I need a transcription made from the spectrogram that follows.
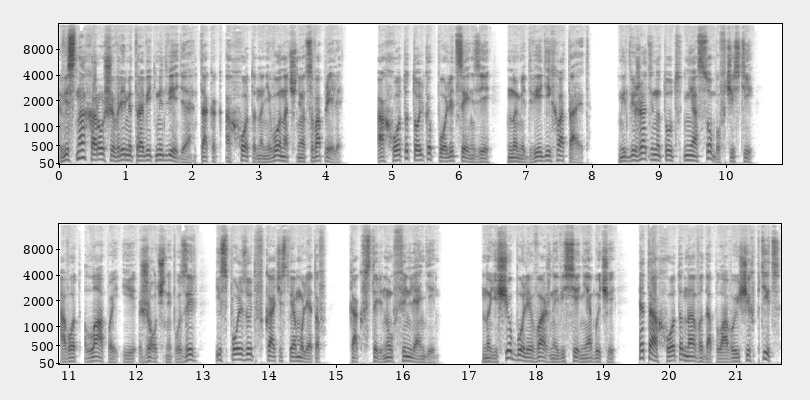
Весна – хорошее время травить медведя, так как охота на него начнется в апреле. Охота только по лицензии, но медведей хватает. Медвежатина тут не особо в чести. а вот лапы и желчный пузырь используют в качестве амулетов, как в старину в Финляндии. Но еще более важный весенний обычай – это охота на водоплавающих птиц.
